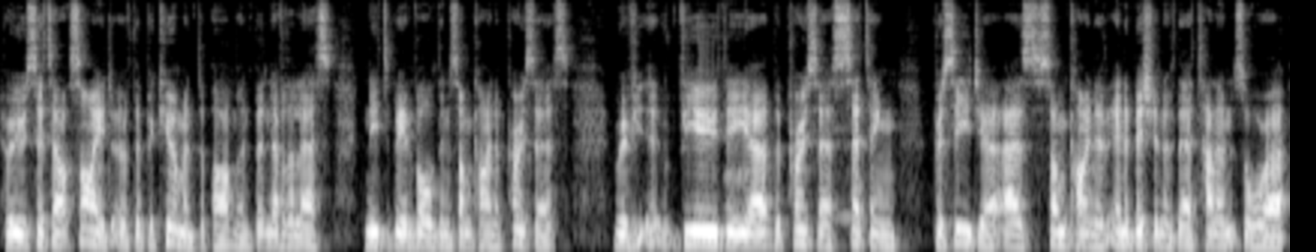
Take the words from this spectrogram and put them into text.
who sit outside of the procurement department but nevertheless need to be involved in some kind of process review, view the uh, the process setting procedure as some kind of inhibition of their talents or a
